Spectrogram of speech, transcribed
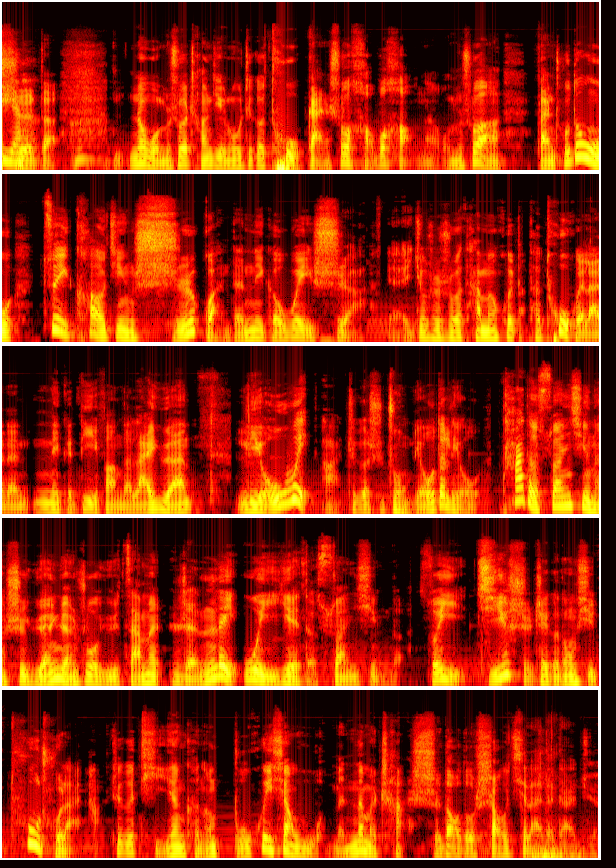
一样。是的，那我们说长颈鹿这个吐感受好不好呢？我们说啊，反刍动物最靠近食管的那个胃室啊，也就是说他们会把它吐回来的那个地方的来源瘤胃啊，这个是肿瘤的瘤，它的酸性呢是远远弱于咱们人类胃液的酸性的，所以即使这个东西吐出来啊，这个体验可能不会像我们那么差，食道都烧起来的感觉。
